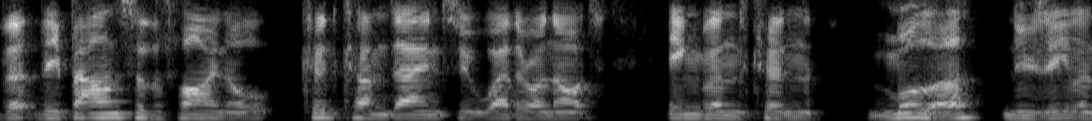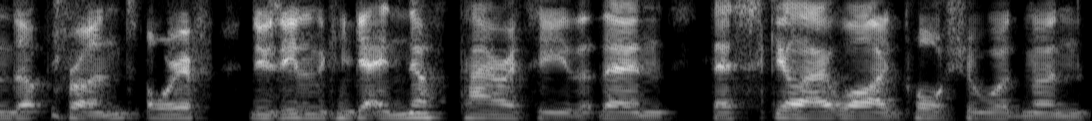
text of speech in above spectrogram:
that the balance of the final could come down to whether or not England can muller New Zealand up front, or if New Zealand can get enough parity that then their skill out wide, Portia Woodman,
